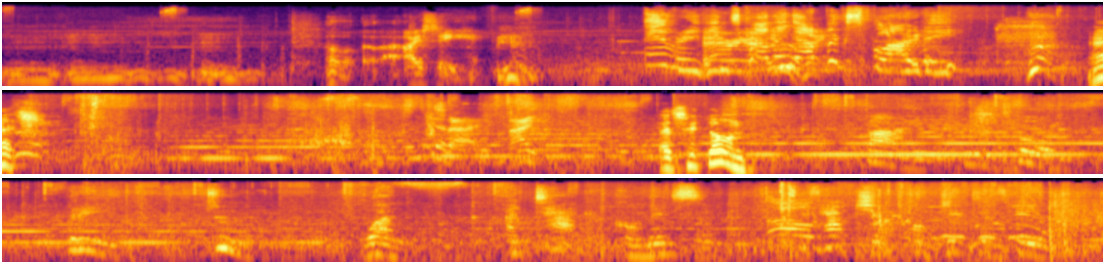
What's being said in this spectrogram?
Mm-hmm. Oh, I see. Everything's coming up exploding. Right, G'day, mate. let's get going. Five, four, three, two, one. Attack commencing. Capture objective A.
